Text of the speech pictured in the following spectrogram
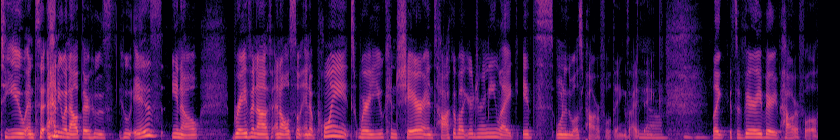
to you and to anyone out there who's who is, you know, brave enough and also in a point where you can share and talk about your journey like it's one of the most powerful things i think yeah. mm-hmm. like it's very very powerful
